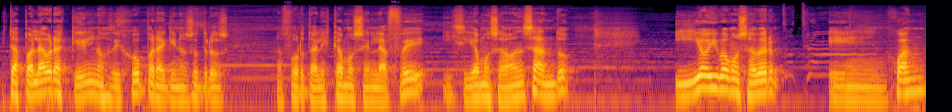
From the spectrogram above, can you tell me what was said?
Estas palabras que Él nos dejó para que nosotros nos fortalezcamos en la fe y sigamos avanzando. Y hoy vamos a ver en Juan,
